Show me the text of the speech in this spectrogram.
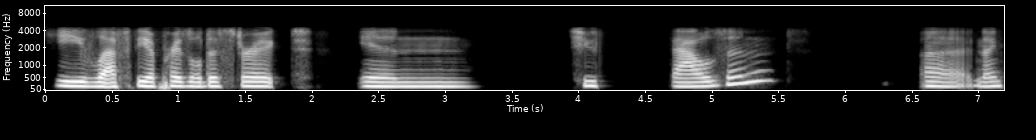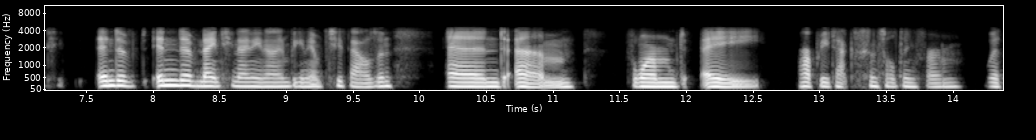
He left the appraisal district in 2000, uh, 19, end of end of 1999, beginning of 2000, and um, formed a property tax consulting firm with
